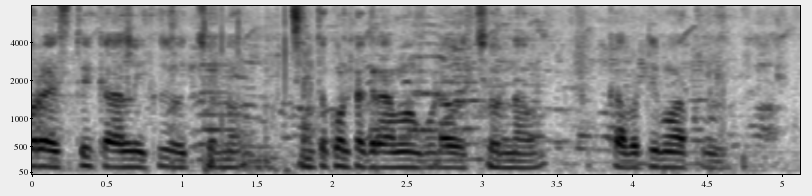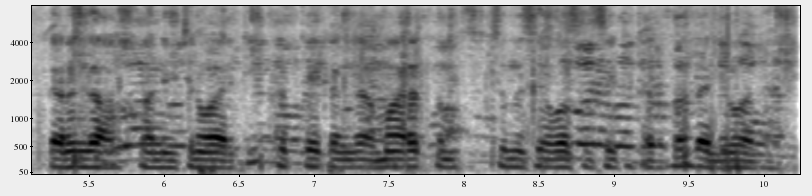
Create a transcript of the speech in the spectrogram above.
రామాపురం ఎస్టీ కాలనీకి వచ్చున్నాం. చింతకుంట గ్రామం కూడా వచ్చి ఉన్నాము కాబట్టి మాకు ఘనంగా ఆహ్వానించిన వారికి ప్రత్యేకంగా మారత్నం చిన్న సేవా సొసైటీ తరఫున ధన్యవాదాలు.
